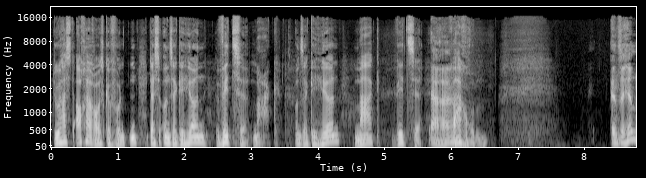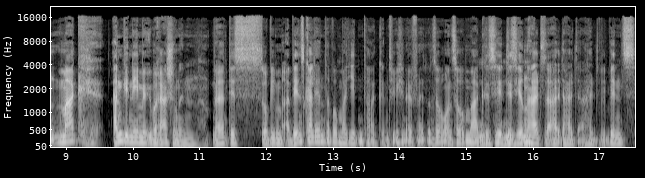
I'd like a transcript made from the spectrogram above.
Du hast auch herausgefunden, dass unser Gehirn Witze mag. Unser Gehirn mag Witze. Ja. Warum? Unser Hirn mag angenehme Überraschungen. Ne? Das so wie im Adventskalender, wo man jeden Tag ein Türchen öffnet und so. Und so mag das, das Hirn halt halt halt halt, wenn es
